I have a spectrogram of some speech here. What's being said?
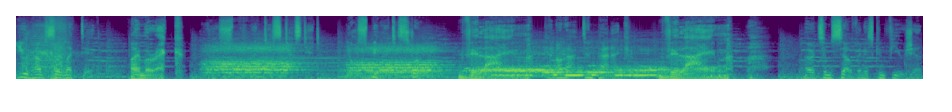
You have selected Eymerich. Your spirit is tested. Your spirit is strong. Villain cannot act in panic. Villain hurts himself in his confusion.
